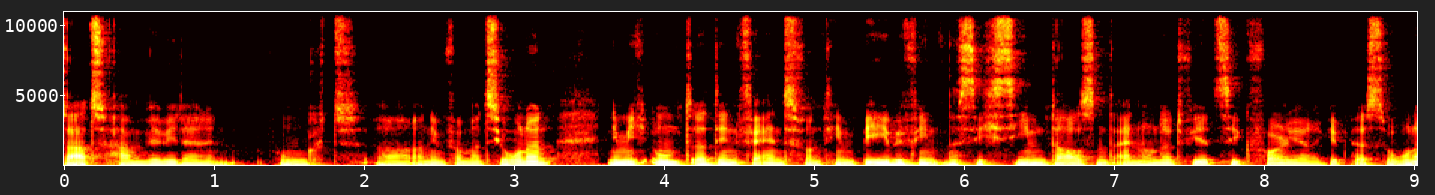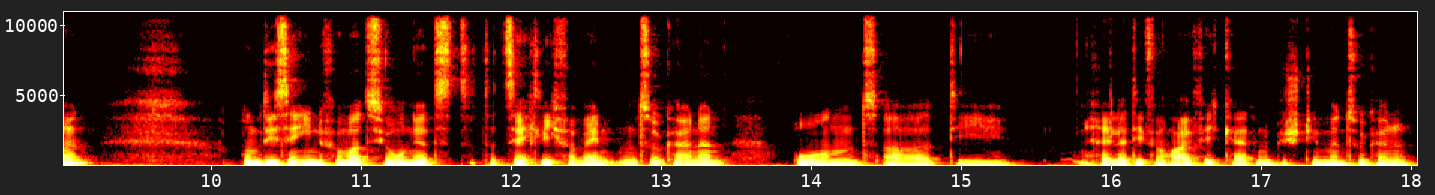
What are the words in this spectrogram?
dazu haben wir wieder einen Punkt äh, an Informationen, nämlich unter den Fans von Team B befinden sich 7140 volljährige Personen. Um diese Information jetzt tatsächlich verwenden zu können und äh, die relativen Häufigkeiten bestimmen zu können,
